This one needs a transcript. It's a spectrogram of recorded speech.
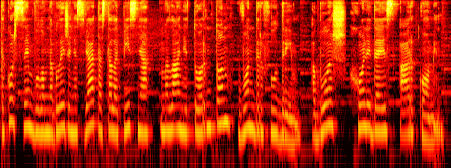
Також символом наближення свята стала пісня Мелані Торнтон «Wonderful Dream» або ж «Holidays are coming»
